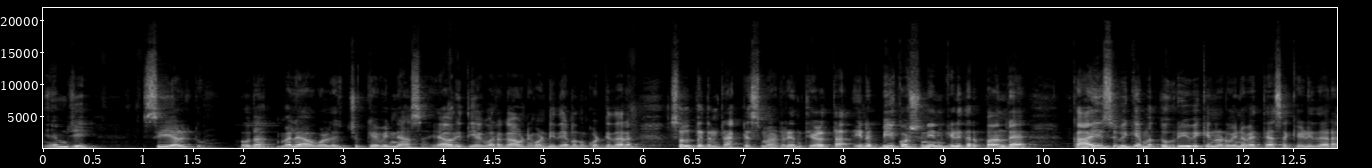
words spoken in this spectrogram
M G C L two. ಹೌದಾ? ಆಮೇಲೆ ಅವುಗಳ ಚುಕ್ಕೆ ವಿನ್ಯಾಸ ಯಾವ ರೀತಿಯಾಗಿ ವರ್ಗಾವಣೆಗೊಂಡಿದೆ ಅನ್ನೋದನ್ನು ಕೊಟ್ಟಿದ್ದಾರೆ. ಸ್ವಲ್ಪ ಇದನ್ನು ಪ್ರಾಕ್ಟೀಸ್ ಮಾಡಿರಿ ಅಂತ ಹೇಳ್ತಾ. ಇನ್ನು ಬಿ ಕ್ವಶನ್ ಏನು ಕೇಳಿದಾರಪ್ಪ ಅಂದರೆ ಕಾಯಿಸುವಿಕೆ ಮತ್ತು ಹುರಿಯುವಿಕೆ ನಡುವಿನ ವ್ಯತ್ಯಾಸ ಕೇಳಿದ್ದಾರೆ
